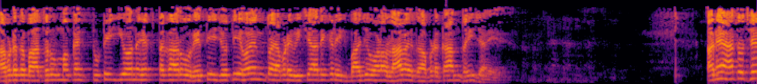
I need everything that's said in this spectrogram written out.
આપણે તો બાથરૂમમાં કંઈક તૂટી ગયો અને એક તગારું રેતી જોતી હોય ને તો આપણે વિચારી કરી બાજુવાળો લાવે તો આપણે કામ થઈ જાય. અને આ તો છે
